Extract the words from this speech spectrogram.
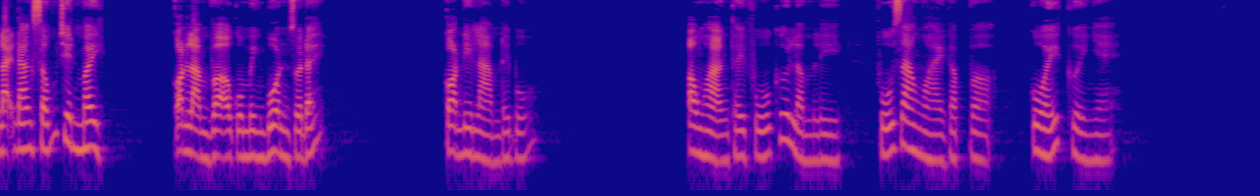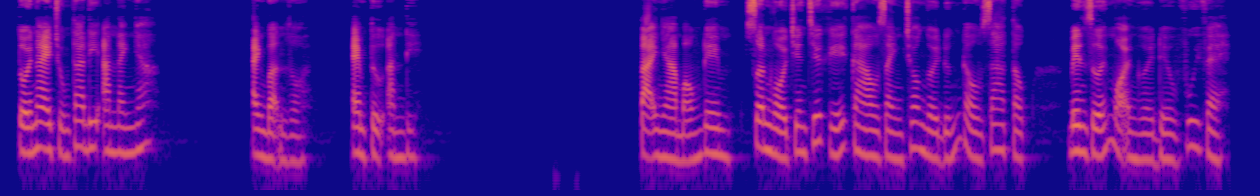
lại đang sống trên mây. Con làm vợ của mình buồn rồi đấy. Con đi làm đây bố. Ông Hoàng thấy Phú cứ lầm lì, Phú ra ngoài gặp vợ, cô ấy cười nhẹ. Tối nay chúng ta đi ăn anh nhé. Anh bận rồi, em tự ăn đi. Tại nhà bóng đêm, Xuân ngồi trên chiếc ghế cao dành cho người đứng đầu gia tộc, bên dưới mọi người đều vui vẻ.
